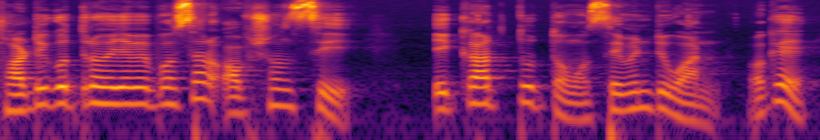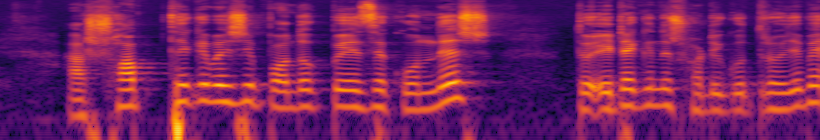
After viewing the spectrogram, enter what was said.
সঠিক উত্তর হয়ে যাবে প্রস্তার অপশন সি একাত্তরতম সেভেন্টি ওয়ান ওকে আর সব থেকে বেশি পদক পেয়েছে কোন দেশ? তো এটা কিন্তু সঠিক উত্তর হয়ে যাবে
